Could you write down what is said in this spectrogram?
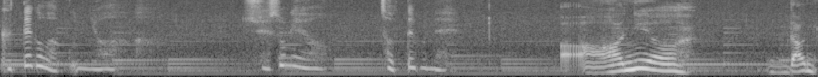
그때가 왔군요. 죄송해요. 저 때문에. 아, 아니야. 난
